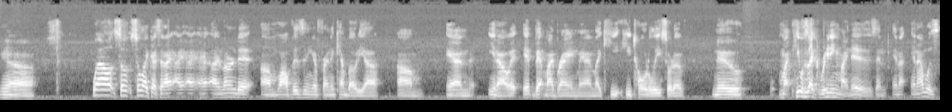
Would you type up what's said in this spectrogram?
Yeah. Well, so so like I said, I I, I learned it um, while visiting a friend in Cambodia, um, and you know it, it bit my brain, man. Like he he totally sort of knew my he was like reading my news, and and I, and I was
